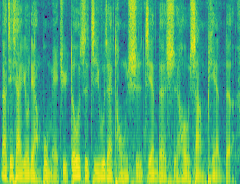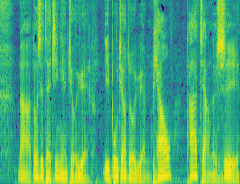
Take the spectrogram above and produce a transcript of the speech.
那接下来有两部美剧，都是几乎在同时间的时候上片的，那都是在今年九月，一部叫做《远漂》。他讲的是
